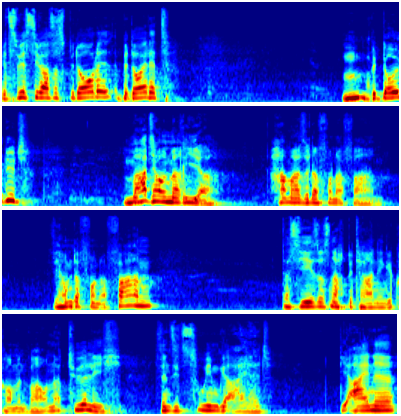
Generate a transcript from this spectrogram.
Jetzt wisst ihr, was es bedeutet. bedeutet. Hm, bedeutet, Martha und Maria haben also davon erfahren. Sie haben davon erfahren, dass Jesus nach Bethanien gekommen war. Und natürlich sind sie zu ihm geeilt. Die eine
